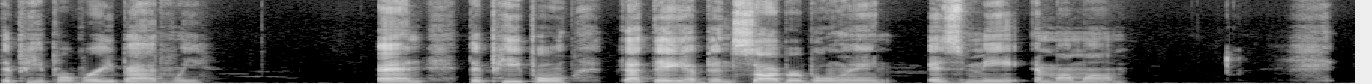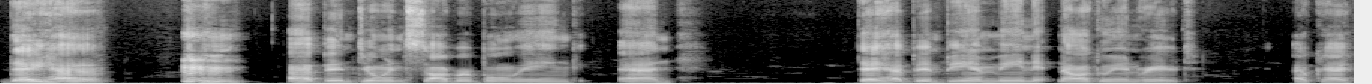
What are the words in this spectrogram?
the people very badly. And the people that they have been cyberbullying is me and my mom they have have been doing cyberbullying and they have been being mean and ugly and rude. Okay.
